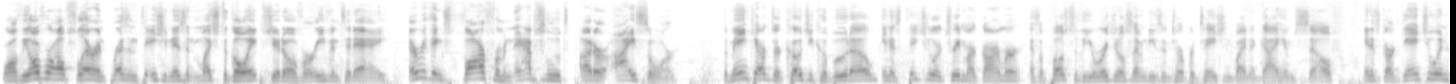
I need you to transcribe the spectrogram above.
while the overall flair and presentation isn't much to go apeshit over even today, everything's far from an absolute utter eyesore. The main character Koji Kabuto, in his titular trademark armor, as opposed to the original 70s interpretation by Nagai himself, and his gargantuan,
